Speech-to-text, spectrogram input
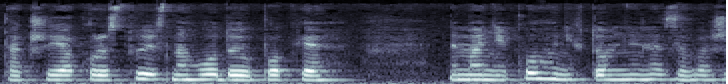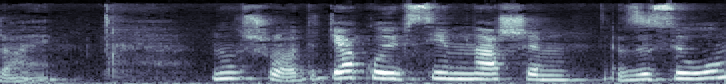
Так що я користуюсь нагодою, поки нема нікого, ніхто мені не заважає. Ну що, дякую всім нашим ЗСУ,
